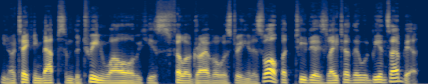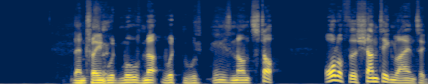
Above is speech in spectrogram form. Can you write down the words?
you know, taking naps in between while his fellow driver was doing it as well. But two days later, they would be in Zambia. Then train would move not would, would move non-stop. All of the shunting lines that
